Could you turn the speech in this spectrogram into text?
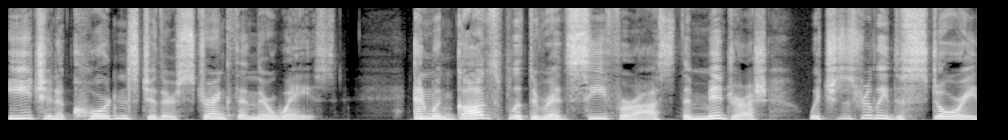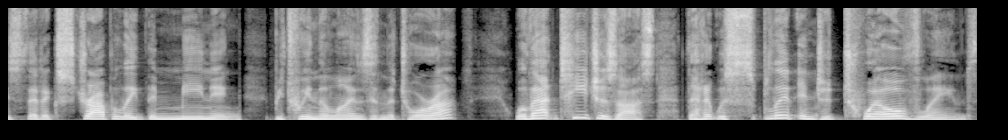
each in accordance to their strength and their ways. And when God split the Red Sea for us, the Midrash, which is really the stories that extrapolate the meaning between the lines in the Torah, well, that teaches us that it was split into 12 lanes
